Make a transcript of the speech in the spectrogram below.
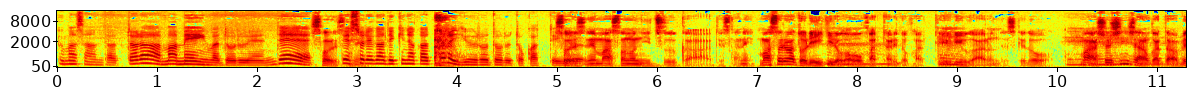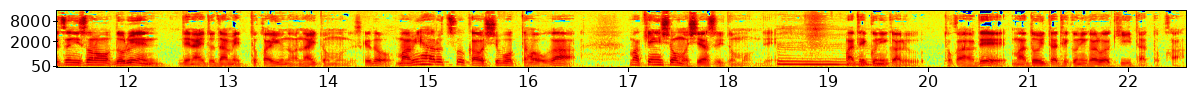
馬さんだったら、まあ、メインはドル円でそうです、ね、でそれができなかったら ユーロドルとかっていう。そうですね、まあ、その2通貨ですかね、まあ、それは取引量が多かったりとかっていう理由があるんですけど、まあ、初心者の方は別にそのドル円でないとダメとかいうのはないと思うんですけど、まあ、見張る通貨を絞った方がまあ、検証もしやすいと思うんで、まあ、テクニカルとかで、まあ、どういったテクニカルが効いたとか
